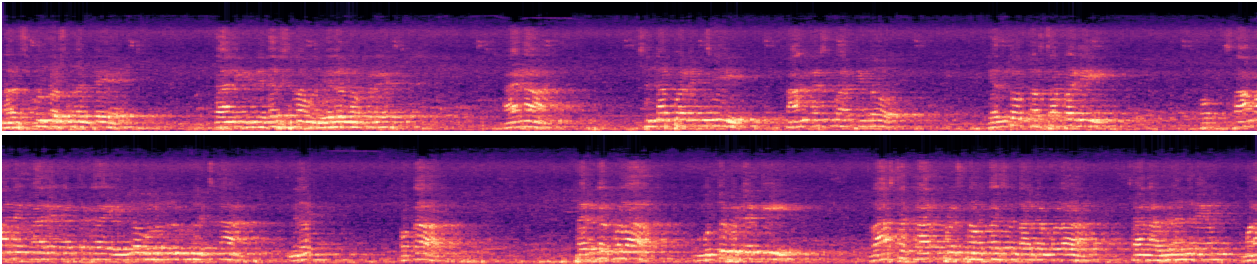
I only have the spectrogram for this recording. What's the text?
నడుచుకుంటూ వస్తుందంటే దానికి నిదర్శనం వీరన్న ఆయన చిన్నప్పటి నుంచి కాంగ్రెస్ పార్టీలో ఎంతో కష్టపడి ఒక సామాన్య కార్యకర్తగా ఎన్నో ఒడిదుడుకులు వచ్చిన నిల ఒక పెరగకుల ముద్దు బిడ్డకి రాష్ట్ర కార్పొరేషన్ అవకాశం రావడం కూడా చాలా అభినందనీయం. మన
